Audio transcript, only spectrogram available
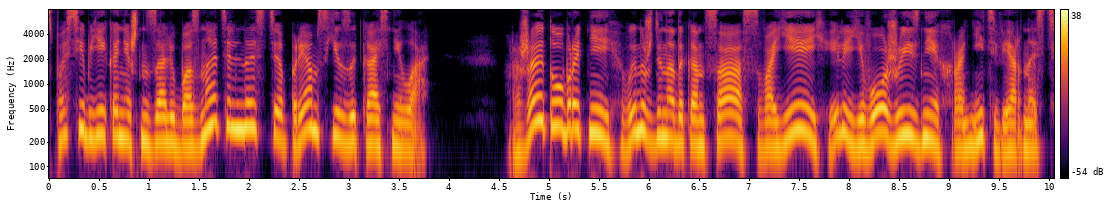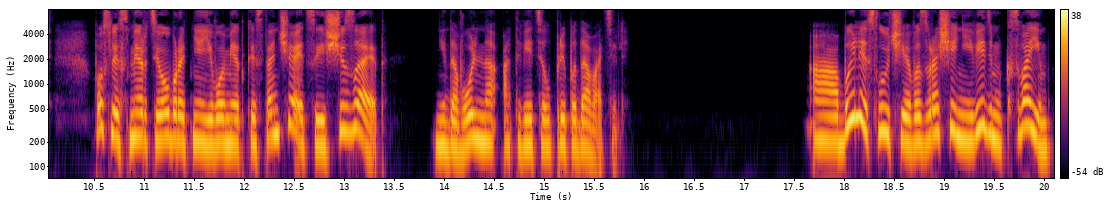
Спасибо ей, конечно, за любознательность, прям с языка сняла. Рожает оборотней, вынуждена до конца своей или его жизни хранить верность. После смерти оборотня его метка истончается и исчезает, — недовольно ответил преподаватель. «А были случаи возвращения ведьм к своим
